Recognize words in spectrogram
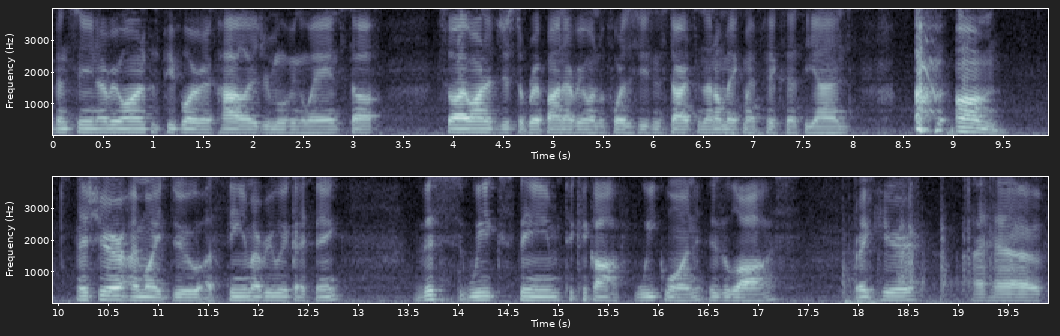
been seeing everyone because people are in college or moving away and stuff. So I wanted just to rip on everyone before the season starts, and then I'll make my picks at the end. um, this year I might do a theme every week, I think. This week's theme to kick off week one is loss. Right here, I have,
